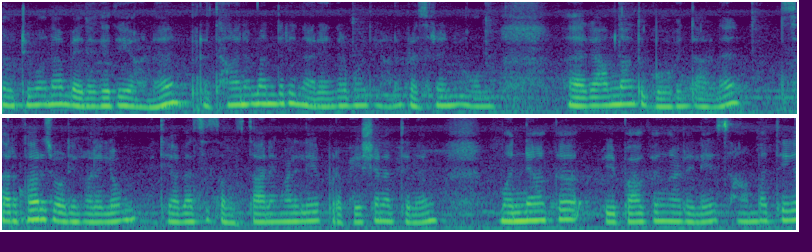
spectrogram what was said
നൂറ്റിമൂന്നാം ഭേദഗതിയാണ്. പ്രധാനമന്ത്രി നരേന്ദ്രമോദിയാണ് പ്രസിഡന്റ് ഓം രാംനാഥ് കോവിന്ദാണ്. സർക്കാർ ജോലികളിലും വിദ്യാഭ്യാസ സംസ്ഥാനങ്ങളിലെ പ്രവേശനത്തിനും മുന്നാക്ക വിഭാഗങ്ങളിലെ സാമ്പത്തിക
